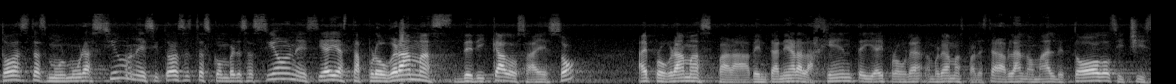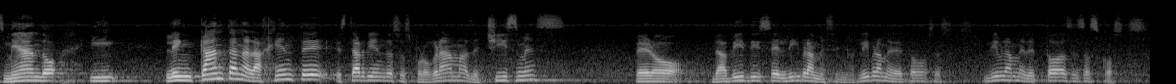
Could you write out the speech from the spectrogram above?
todas estas murmuraciones y todas estas conversaciones, y hay hasta programas dedicados a eso, hay programas para ventanear a la gente y hay programas para estar hablando mal de todos y chismeando, y le encantan a la gente estar viendo esos programas de chismes, pero David dice, líbrame Señor, líbrame de todos esos, líbrame de todas esas cosas.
